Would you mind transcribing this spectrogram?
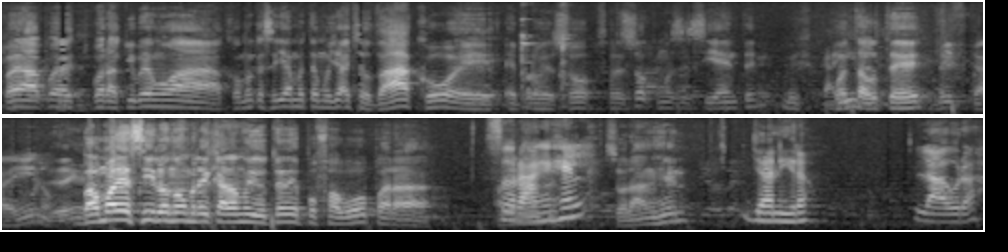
Bueno, pues, por aquí vemos a, ¿cómo es que se llama este muchacho? Daco, eh, el profesor. Profesor, ¿cómo se siente? ¿Cómo está usted? Vamos a decir los nombres de cada uno de ustedes, por favor, para... Sor Ángel. Sor Ángel. Yanira. Laura.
